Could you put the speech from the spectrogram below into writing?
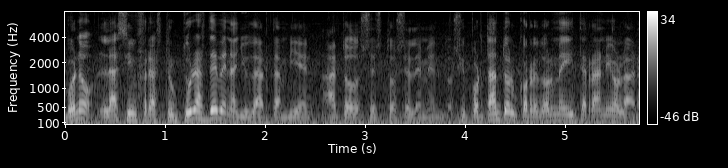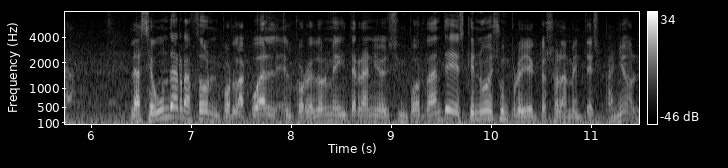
Bueno, las infraestructuras deben ayudar también a todos estos elementos y por tanto el corredor mediterráneo lo hará. La segunda razón por la cual el corredor mediterráneo es importante es que no es un proyecto solamente español.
